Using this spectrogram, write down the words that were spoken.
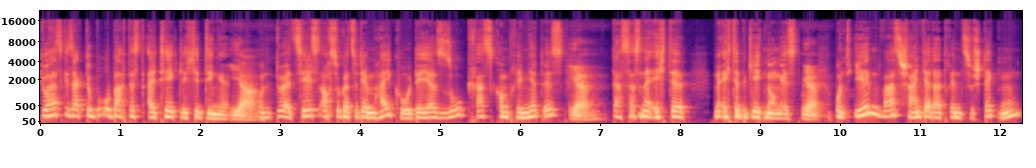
du hast gesagt, du beobachtest alltägliche Dinge. Ja. Und du erzählst auch sogar zu dem Heiko, der ja so krass komprimiert ist, Ja. dass das eine echte, eine echte Begegnung ist. Ja. Und irgendwas scheint ja da drin zu stecken,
